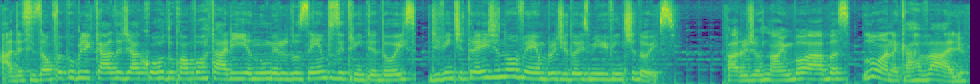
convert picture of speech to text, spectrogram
A decisão foi publicada de acordo com a portaria número 232, de 23 de novembro de 2022. Para o Jornal em Boabas, Luana Carvalho.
